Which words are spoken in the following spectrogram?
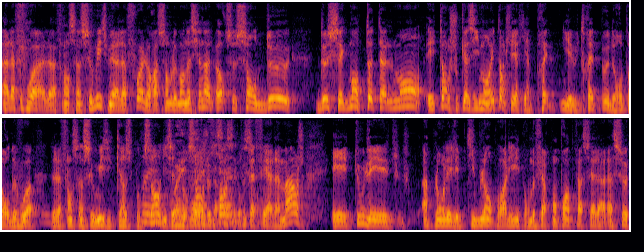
à la fois la France insoumise, mais à la fois le Rassemblement national. Or, ce sont deux deux segments totalement étanches ou quasiment étanches. C'est-à-dire qu'il y, a eu très peu de reports de voix de la France insoumise, 15%, 17%, je crois, c'est tout à fait à la marge. Et tous les, appelons-les les petits blancs pour aller pour me faire comprendre face à, ceux,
